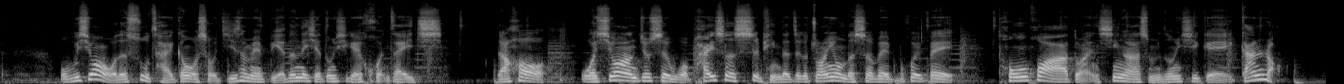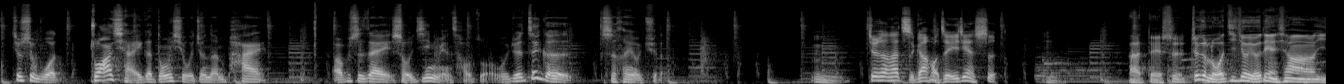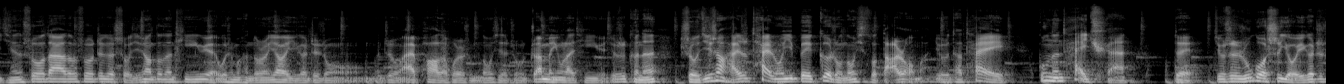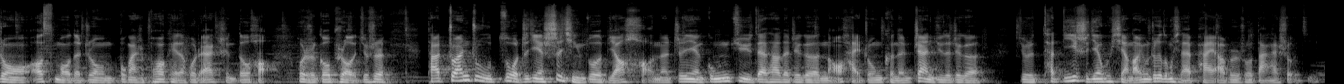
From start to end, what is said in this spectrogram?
我不希望我的素材跟我手机上面别的那些东西给混在一起。然后我希望就是我拍摄视频的这个专用的设备不会被通话啊、短信啊什么东西给干扰，就是我抓起来一个东西我就能拍，而不是在手机里面操作。我觉得这个是很有趣的。嗯，就让他只干好这一件事。嗯啊、对，是这个逻辑就有点像以前说大家都说这个手机上都能听音乐，为什么很多人要一个这种这种 iPod 或者什么东西的这种专门用来听音乐？就是可能手机上还是太容易被各种东西所打扰嘛，就是它太功能太全。对，就是如果是有一个这种 Osmo 的这种，不管是 Pocket 或者 Action 都好，或者是 GoPro，就是它专注做这件事情做得比较好，那这件工具在它的这个脑海中可能占据的这个，就是他第一时间会想到用这个东西来拍，而不是说打开手机。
